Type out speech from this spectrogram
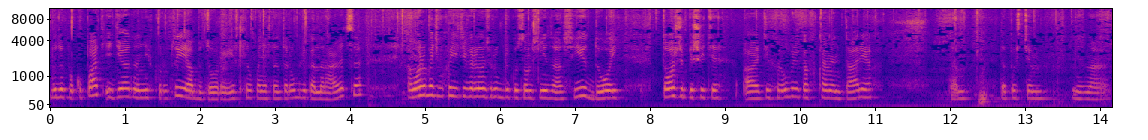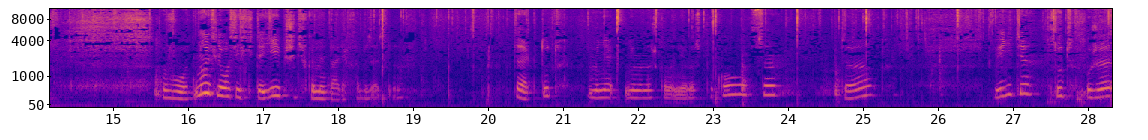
буду покупать и делать на них крутые обзоры, если вам, конечно, эта рубрика нравится. А может быть, вы хотите вернуть рубрику сам с едой. Тоже пишите о этих рубриках в комментариях. Там, допустим, не знаю, вот. Ну, если у вас есть какие-то идеи, пишите в комментариях обязательно. Так, тут у меня немножко на нее распаковывается. Так. Видите, тут уже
